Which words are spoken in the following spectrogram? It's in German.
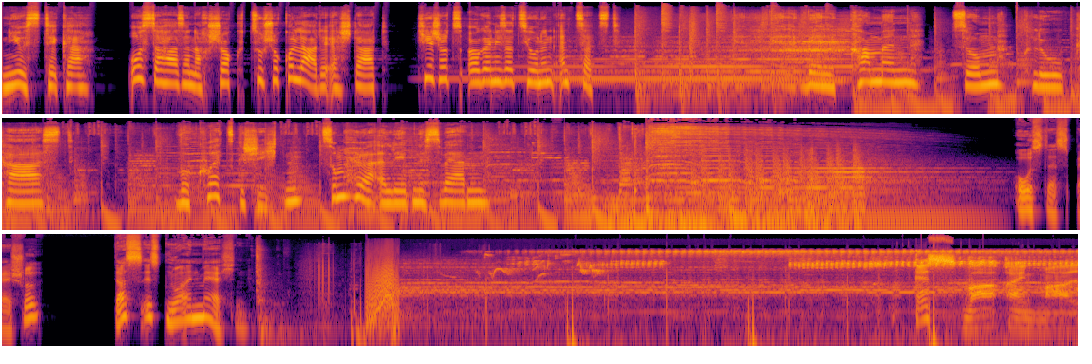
Newsticker. Osterhase nach Schock zu Schokolade erstarrt. Tierschutzorganisationen entsetzt. Willkommen zum Cluecast, wo Kurzgeschichten zum Hörerlebnis werden. Osterspecial? Das ist nur ein Märchen. Es war einmal.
